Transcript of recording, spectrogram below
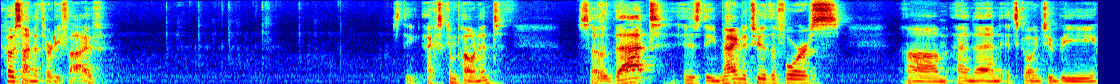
cosine of 35 is the x component. So that is the magnitude of the force, um, and then it's going to be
